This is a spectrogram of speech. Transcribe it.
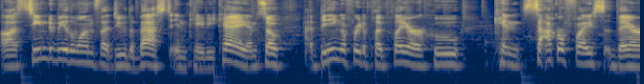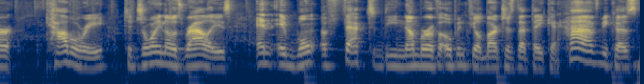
uh seem to be the ones that do the best in kvk and so being a free-to-play player who can sacrifice their cavalry to join those rallies and it won't affect the number of open field marches that they can have because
